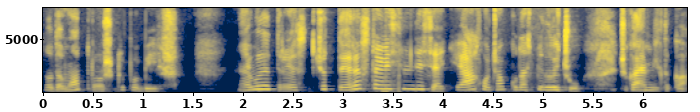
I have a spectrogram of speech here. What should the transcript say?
Додамо трошки побільше. Най буде 300, 480. Я хоча б кудись підлечу. Чекаємо літака.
